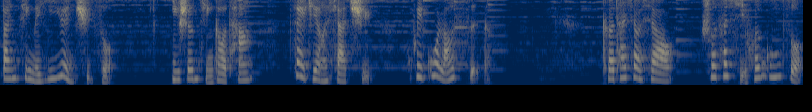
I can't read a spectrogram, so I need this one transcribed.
搬进了医院去做。医生警告他，再这样下去会过劳死的。可他笑笑说：“他喜欢工作，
